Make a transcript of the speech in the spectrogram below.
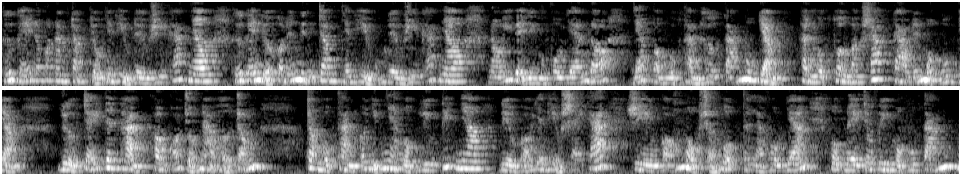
thứ kế đó có 500 chỗ danh hiệu đều riêng khác nhau, thứ kế nữa có đến nghìn trăm danh hiệu cũng đều riêng khác nhau. Nói về địa ngục vô gián đó, giáp vòng ngục thành hơn 8 muôn dặm, thành ngục thuần bằng sắt cao đến một muôn dặm, lửa cháy trên thành không có chỗ nào hở trống trong một thành có những nhà ngục liên tiếp nhau đều có danh hiệu sai khác, riêng có một sở ngục tên là vô gián. Ngục này cho vi một muôn tám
